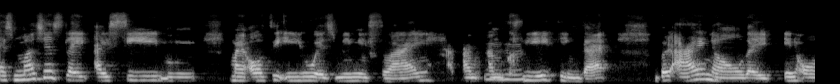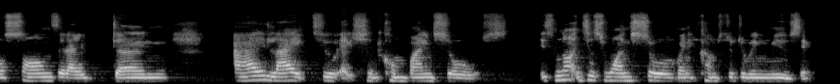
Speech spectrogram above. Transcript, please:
As much as like I see my alter ego as Mimi Fly, I'm, mm-hmm. I'm creating that, but I know like in all songs that I've done, I like to actually combine souls. It's not just one soul when it comes to doing music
